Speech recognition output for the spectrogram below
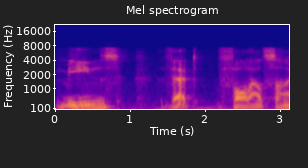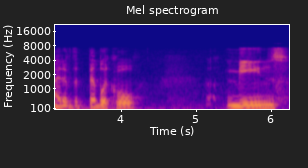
means that fall outside of the biblical means,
